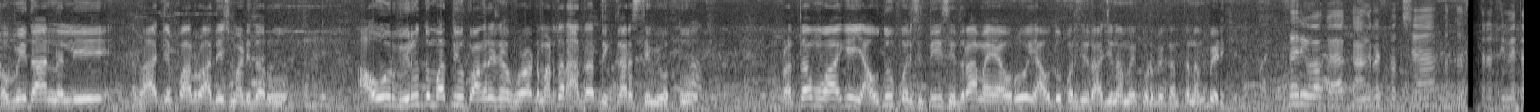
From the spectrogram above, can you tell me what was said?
ಸಂವಿಧಾನದಲ್ಲಿ ರಾಜ್ಯಪಾಲರು ಆದೇಶ ಮಾಡಿದರು. ಅವ್ರ ವಿರುದ್ಧ ಮತ್ತು ಇವು ಕಾಂಗ್ರೆಸ್ನ ಹೋರಾಟ ಮಾಡ್ತಾರೆ ಅದ ಧಿಕ್ಕಾರಿಸ್ತೀವಿ ಇವತ್ತು. ಪ್ರಥಮವಾಗಿ ಯಾವುದೂ ಪರಿಸ್ಥಿತಿ ಸಿದ್ದರಾಮಯ್ಯ ಅವರು ಯಾವುದೂ ಪರಿಸ್ಥಿತಿ ರಾಜೀನಾಮೆ ಕೊಡಬೇಕಂತ ನಮ್ಮ ಬೇಡಿಕೆ. ಸರ್ ಇವಾಗ ಕಾಂಗ್ರೆಸ್ ಪಕ್ಷ ಮತ್ತು ಸಮೇತ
